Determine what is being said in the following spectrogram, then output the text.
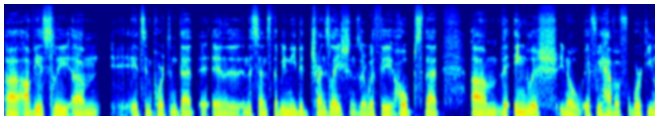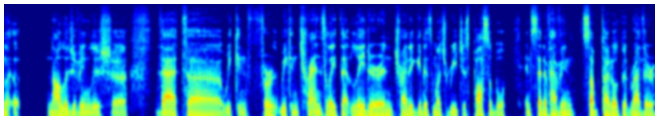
uh, obviously, um, it's important that in, in the sense that we needed translations or with the hopes that um, the English, you know, if we have a working uh, knowledge of English, uh, that uh, we can fir- we can translate that later and try to get as much reach as possible instead of having subtitles, but rather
